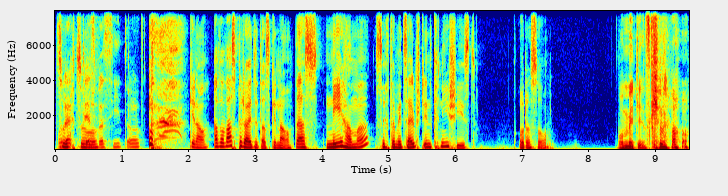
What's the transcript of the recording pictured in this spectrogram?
zurück zu. Despacito. Genau. Aber was bedeutet das genau? Dass Nehammer sich damit selbst ins Knie schießt. Oder so. Womit jetzt genau?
